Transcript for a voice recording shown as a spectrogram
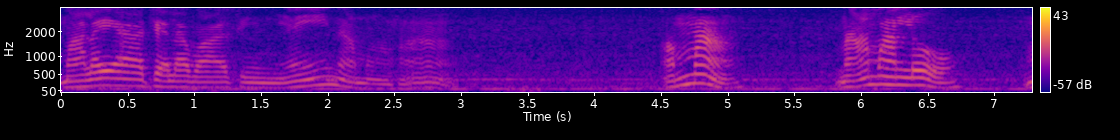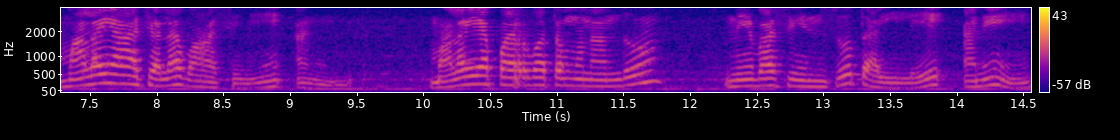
మలయాచల వాసిన్యై నమ. అమ్మ నామాల్లో మలయాచల వాసిని అని మలయ పర్వతమునందు నివసించు తల్లి అని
